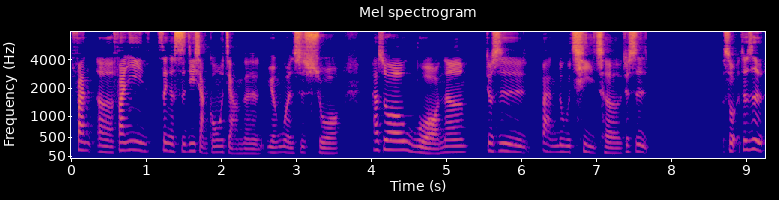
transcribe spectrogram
翻呃翻译这个司机想跟我讲的原文是说，他说我呢就是半路汽车，就是。说就是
